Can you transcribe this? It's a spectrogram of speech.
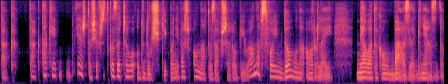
Tak. Tak, tak jak wiesz, to się wszystko zaczęło od Duśki, ponieważ ona to zawsze robiła. Ona w swoim domu na Orlej miała taką bazę, gniazdo.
